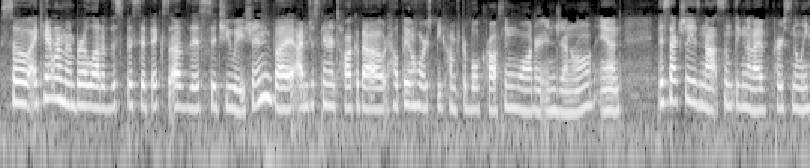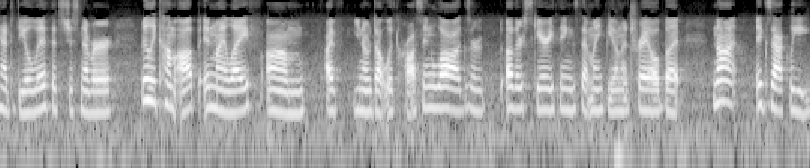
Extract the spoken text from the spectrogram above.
So, I can't remember a lot of the specifics of this situation, but I'm just going to talk about helping a horse be comfortable crossing water in general. And this actually is not something that I've personally had to deal with, it's just never really come up in my life. Um, I've, you know, dealt with crossing logs or other scary things that might be on a trail, but not exactly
